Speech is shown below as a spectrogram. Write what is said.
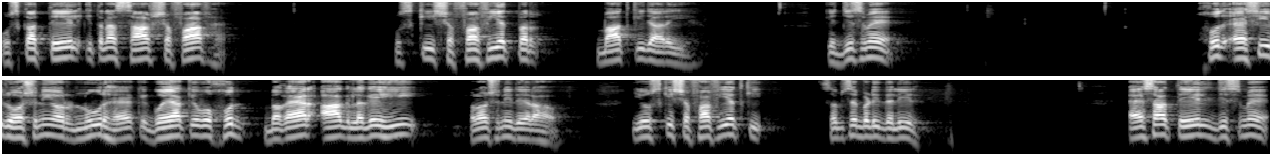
اس کا تیل اتنا صاف شفاف ہے، اس کی شفافیت پر بات کی جا رہی ہے کہ جس میں خود ایسی روشنی اور نور ہے کہ گویا کہ وہ خود بغیر آگ لگے ہی روشنی دے رہا ہو۔ یہ اس کی شفافیت کی سب سے بڑی دلیل ایسا تیل جس میں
